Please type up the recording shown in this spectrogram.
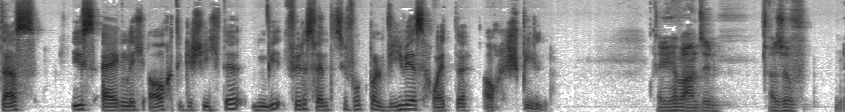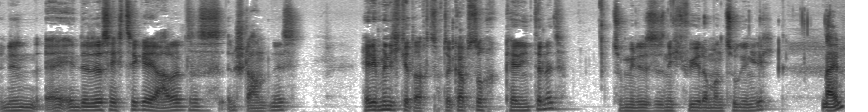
das ist eigentlich auch die Geschichte für das Fantasy Football, wie wir es heute auch spielen. Ja, Wahnsinn. Also in den äh, Ende der 60er Jahre, dass es entstanden ist, hätte ich mir nicht gedacht. Da gab es noch kein Internet. Zumindest ist es nicht für jedermann zugänglich. Nein.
